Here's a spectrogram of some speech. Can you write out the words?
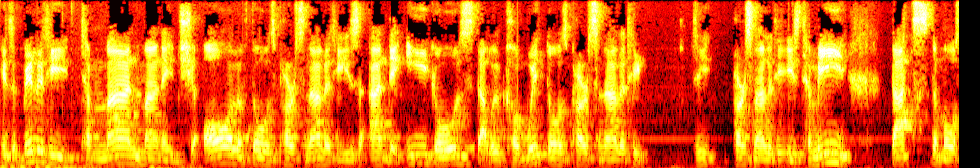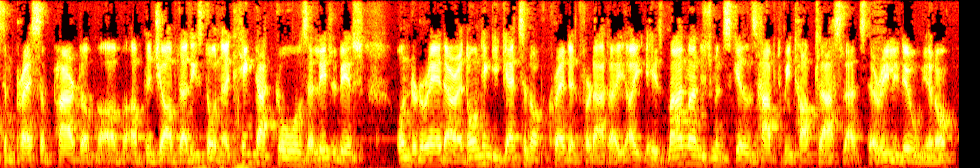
His ability to man manage all of those personalities and the egos that will come with those personality personalities to me that's the most impressive part of, of, of, the job that he's done. I think that goes a little bit under the radar. I don't think he gets enough credit for that. I, I, his man management skills have to be top class, lads. They really do, you know.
